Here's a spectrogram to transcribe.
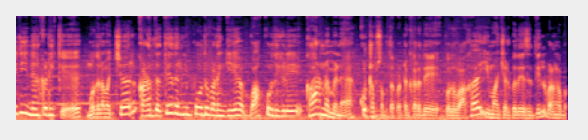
நிதி நெருக்கடிக்கு முதலமைச்சர் கடந்த தேர்தலின் போது வழங்கிய வாக்குறுதிகளே காரணம் என குற்றம் சுமத்தப்பட்டிருக்கிறது. பொதுவாக இமாச்சல் பிரதேசத்தில் வழங்கப்பட்ட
